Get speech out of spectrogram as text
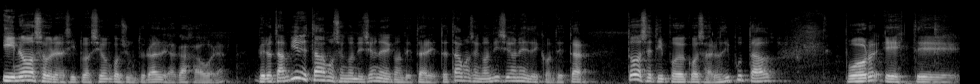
y no sobre la situación coyuntural de la caja ahora. Pero también estábamos en condiciones de contestar esto. Estábamos en condiciones de contestar todo ese tipo de cosas a los diputados por este,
